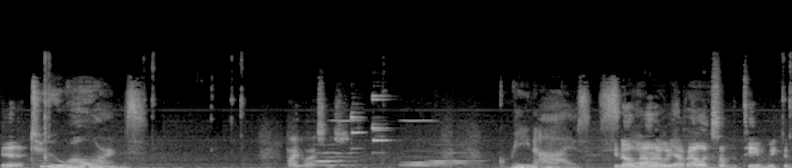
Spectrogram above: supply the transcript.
Yeah. Two horns. Eyeglasses. Green eyes. You know, now that we have Alex on the team, we can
